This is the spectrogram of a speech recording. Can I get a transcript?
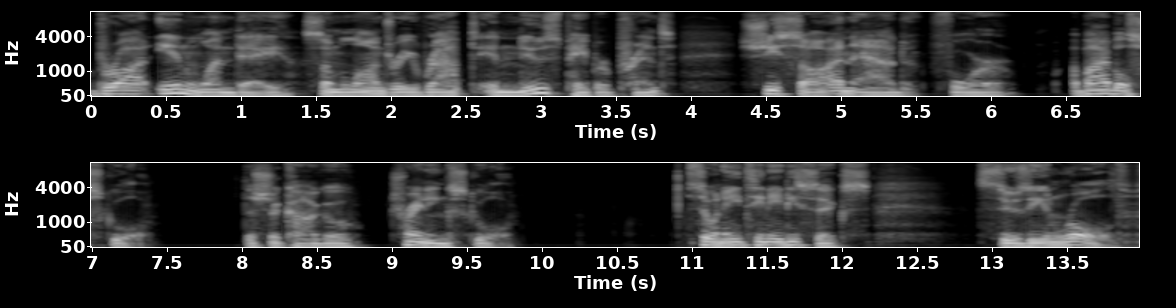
brought in one day some laundry wrapped in newspaper print, she saw an ad for a Bible school, the Chicago Training School. So in 1886, Susie enrolled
